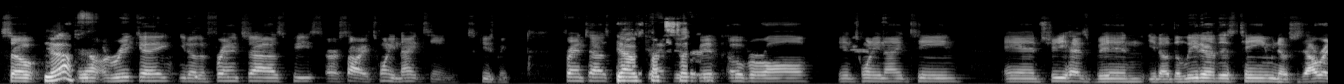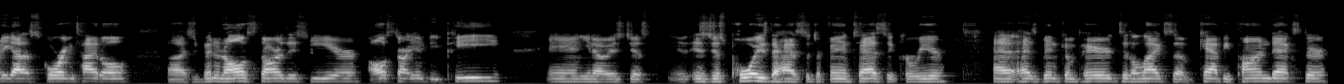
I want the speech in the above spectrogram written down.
So, Yeah. you know, Arike, you know, the franchise piece, or sorry, 2019, excuse me, franchise piece, Yeah, I was about to say. fifth overall in 2019, and she has been, you know, the leader of this team. You know, she's already got a scoring title. Uh, she's been an All Star this year, All Star MVP, and you know, is just is just poised to have such a fantastic career. Ha- has been compared to the likes of Cappie Pondexter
